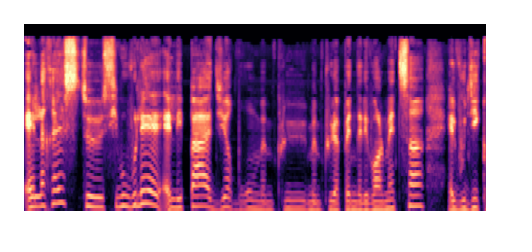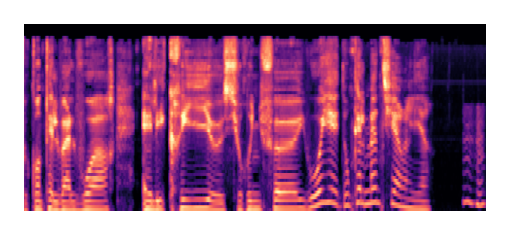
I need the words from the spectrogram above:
elle reste, euh, si vous voulez, elle n'est pas à dire bon, même plus, même plus la peine d'aller voir le médecin. Elle vous dit que quand elle va le voir, elle écrit euh, sur une feuille. Vous voyez, donc elle maintient un lien. Mhm.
